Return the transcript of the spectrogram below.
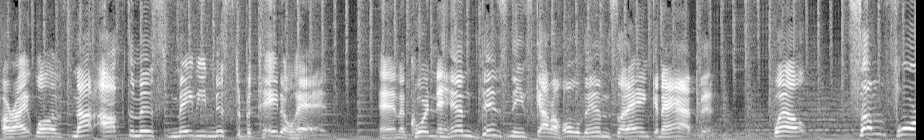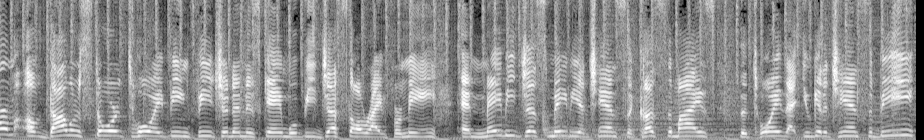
All right, well, if not Optimus, maybe Mr. Potato Head. And according to him, Disney's got a hold of him, so that ain't gonna happen. Well, some form of dollar store toy being featured in this game will be just alright for me, and maybe, just maybe, a chance to customize the toy that you get a chance to be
